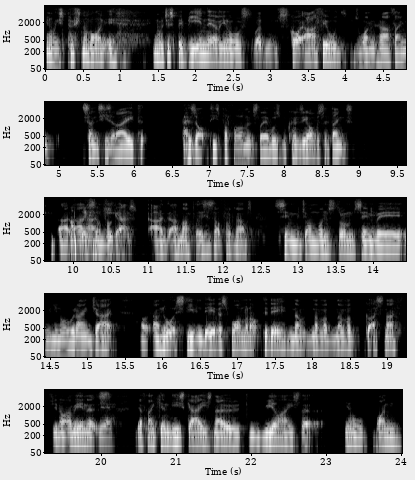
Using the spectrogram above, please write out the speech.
you know, he's pushing them on to, you know, just by being there. You know, Scott Arfield is one who I think since he's arrived has upped his performance levels because he obviously thinks. I, My place is up for grabs. I, I, my place is up for grabs. Same with John Lundstram, same with you know with Ryan Jack. I, I noticed Steven Davis warming up today. Never, never, never got a sniff. You know what I mean? It's Yeah. you're thinking these guys now realise that you know one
